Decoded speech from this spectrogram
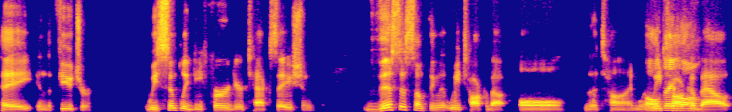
pay in the future. We simply deferred your taxation. This is something that we talk about all the time. When all we talk long. about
